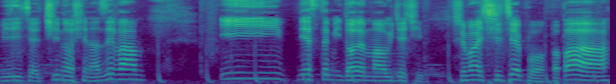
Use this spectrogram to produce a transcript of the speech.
Widzicie, Cino się nazywam. I jestem idolem małych dzieci. Trzymajcie się ciepło. Pa, pa!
